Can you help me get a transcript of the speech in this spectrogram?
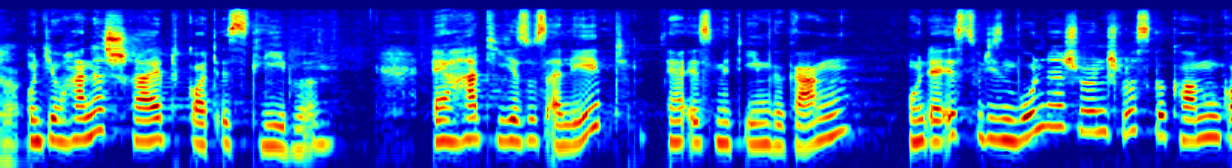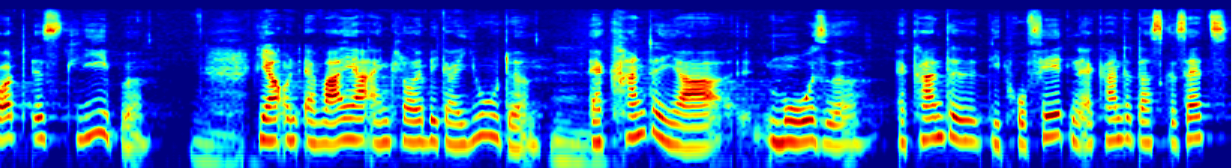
Ja. Und Johannes schreibt, Gott ist Liebe. Er hat Jesus erlebt, er ist mit ihm gegangen und er ist zu diesem wunderschönen Schluss gekommen, Gott ist Liebe. Mhm. Ja, und er war ja ein gläubiger Jude. Mhm. Er kannte ja Mose, er kannte die Propheten, er kannte das Gesetz.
